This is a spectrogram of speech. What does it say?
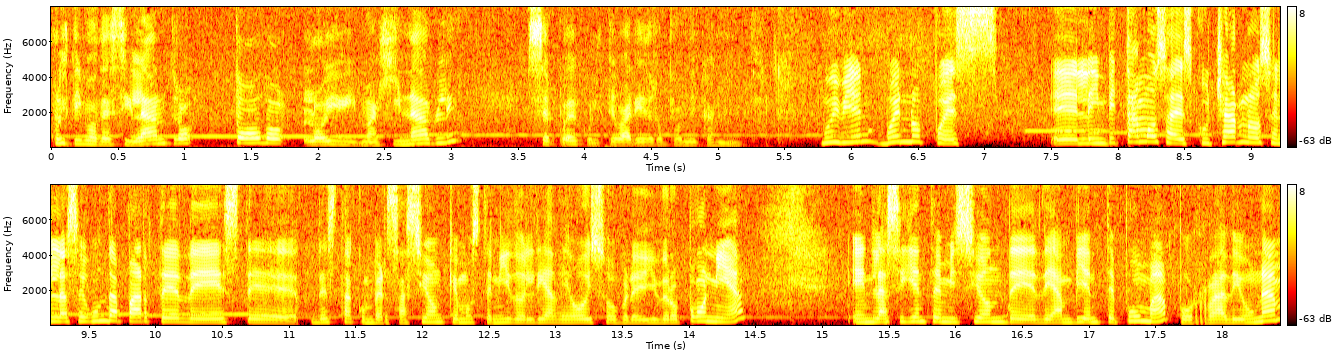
cultivo de cilantro, todo lo imaginable se puede cultivar hidropónicamente. Muy bien, bueno, pues eh, le invitamos a escucharnos en la segunda parte de, este, de esta conversación que hemos tenido el día de hoy sobre hidroponía, en la siguiente emisión de, de Ambiente Puma por Radio UNAM.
